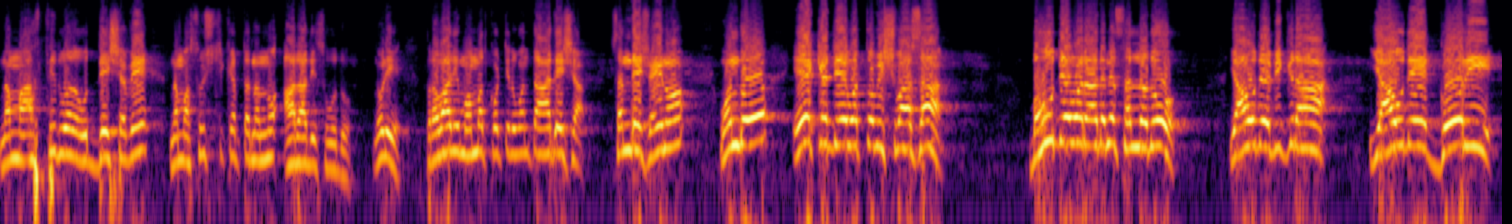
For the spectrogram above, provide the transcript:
ನಮ್ಮ ಅಸ್ತಿತ್ವದ ಉದ್ದೇಶವೇ ನಮ್ಮ ಸೃಷ್ಟಿಕರ್ತನನ್ನು ಆರಾಧಿಸುವುದು. ನೋಡಿ, ಪ್ರವಾದಿ ಮೊಹಮ್ಮದ್ ಕೊಟ್ಟಿರುವಂಥ ಆದೇಶ, ಸಂದೇಶ ಏನು? ಒಂದು, ಏಕದೇವತ್ವ ವಿಶ್ವಾಸ. ಬಹುದೇವರಾಧನೆ ಸಲ್ಲದು. ಯಾವುದೇ ವಿಗ್ರಹ ಯಾವುದೇ ಗೋರಿ,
